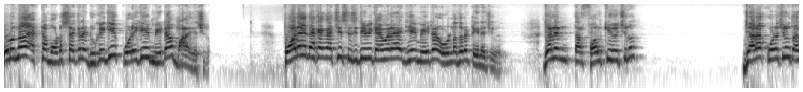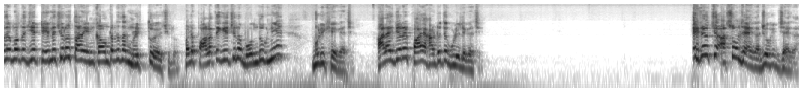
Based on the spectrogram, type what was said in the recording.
ওড়না একটা মোটরসাইকেলে ঢুকে গিয়ে পড়ে গিয়ে মেয়েটা মারা গেছিল। পরে দেখা গেছে সিসিটিভি ক্যামেরায় যে মেয়েটার ওড়না ধরে টেনেছিল। জানেন তার ফল কি হয়েছিল? যারা করেছিল তাদের মধ্যে যে টেনে ছিল, তার এনকাউন্টারে তার মৃত্যু হয়েছিল। মানে পালাতে গিয়েছিল, বন্দুক নিয়ে গুলি খেয়ে গেছে। আরেকজনের পায়ে হাঁটুতে গুলি লেগেছে। এটা হচ্ছে আসল জায়গা যোগীর জায়গা।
